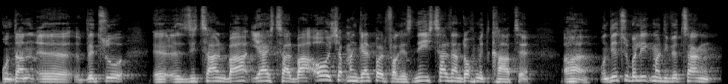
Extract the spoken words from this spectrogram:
Und dann äh, willst du, äh, sie zahlen bar? Ja, ich zahle bar. Oh, ich habe mein Geldbeutel vergessen. Nee, ich zahle dann doch mit Karte. Aha. Und jetzt überleg mal, die wird sagen,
